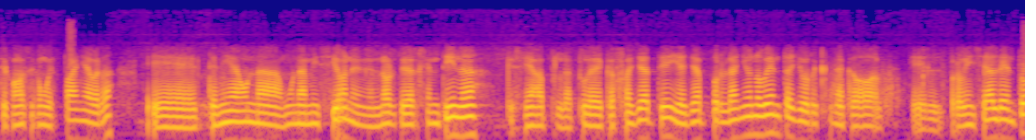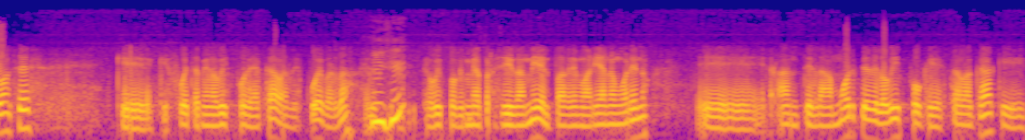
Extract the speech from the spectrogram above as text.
se conoce como España, ¿verdad? Eh, tenía una, una misión en el norte de Argentina que se llama Prelatura de Cafayate, y allá por el año 90 yo recién acababa el provincial de entonces, que, que fue también obispo de acá después, ¿verdad? El, obispo que me ha presidido a mí, el padre Mariano Moreno, eh, ante la muerte del obispo que estaba acá, que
